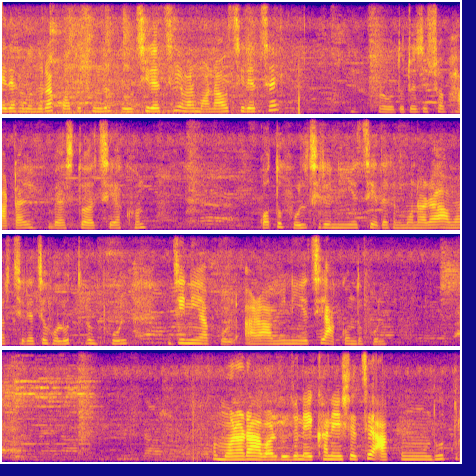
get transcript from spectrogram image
এই দেখো বন্ধুরা, কত সুন্দর ফুল ছিঁড়েছি, আমার মনাও ছিঁড়েছে। রোদ উঠেছে সব হাঁটায় ব্যস্ত আছি এখন। কত ফুল ছিঁড়ে নিয়েছি দেখেন মনারা, আমার ছিঁড়েছে হলুদ ফুল, জিনিয়া ফুল, আর আমি নিয়েছি আকন্দ ফুল। মনারা আবার দুজন এখানে এসেছে ধুত্র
